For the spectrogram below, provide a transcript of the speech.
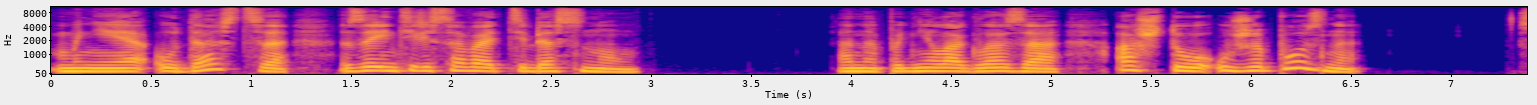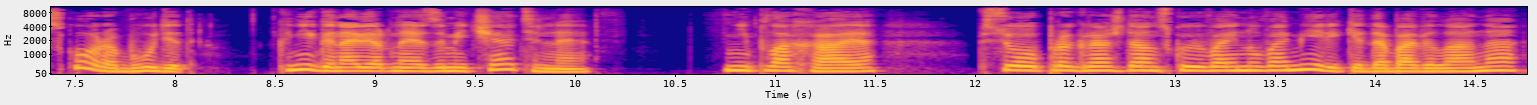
«Мне удастся заинтересовать тебя сном?» Она подняла глаза. «А что, уже поздно?» «Скоро будет. Книга, наверное, замечательная». «Неплохая. Все про гражданскую войну в Америке», — добавила она,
